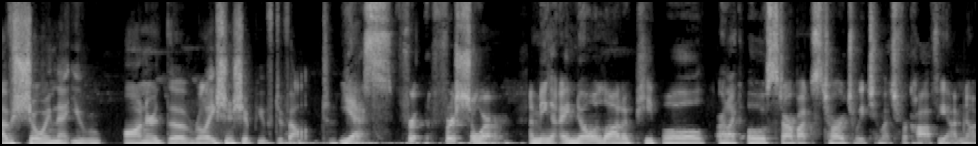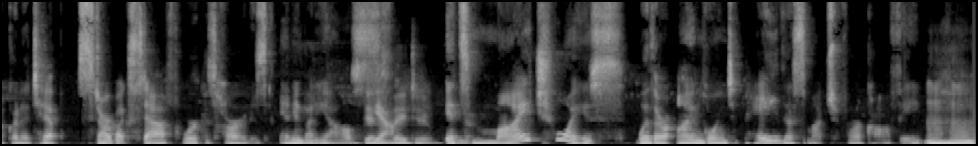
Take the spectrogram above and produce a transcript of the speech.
of showing that you honored the relationship you've developed. Yes, for for sure. I mean, I know a lot of people are like, "Oh, Starbucks charge way too much for coffee. I'm not going to tip." Starbucks staff work as hard as anybody else. Yes, Yeah. they do. It's my choice whether I'm going to pay this much for a coffee. Mm-hmm.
